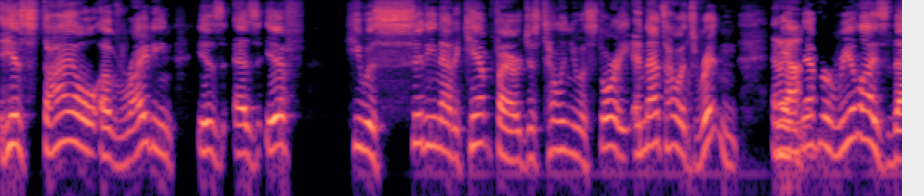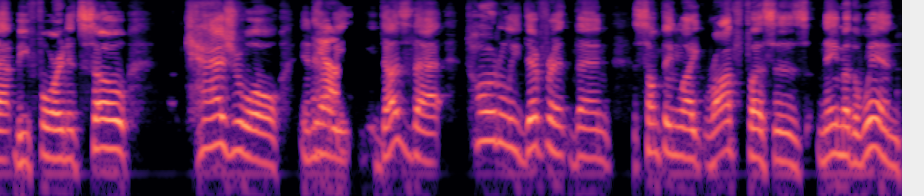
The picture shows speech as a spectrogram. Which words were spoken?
His style of writing is as if he was sitting at a campfire just telling you a story and that's how it's written and yeah. i never realized that before and it's so casual in how he, he does that totally different than something like rothfuss's name of the wind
